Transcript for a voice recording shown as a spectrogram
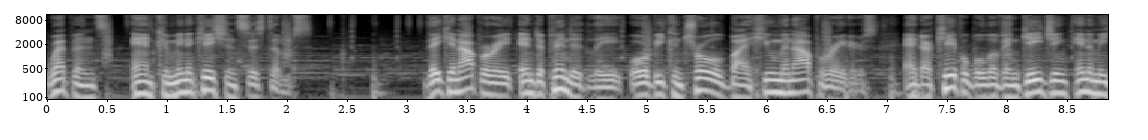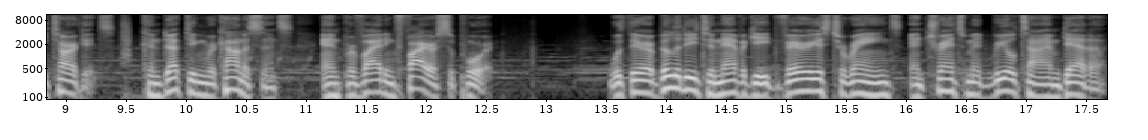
weapons, and communication systems. They can operate independently or be controlled by human operators and are capable of engaging enemy targets, conducting reconnaissance, and providing fire support. With their ability to navigate various terrains and transmit real-time data,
